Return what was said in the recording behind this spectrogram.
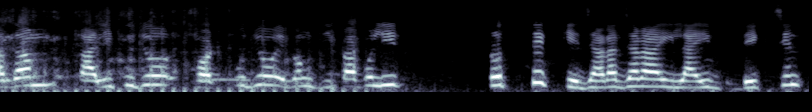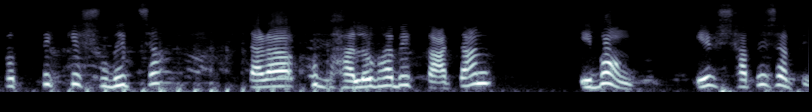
আগাম কালী পুজো, ছট পুজো এবং দীপাবলির প্রত্যেককে, যারা যারা এই লাইভ দেখছেন, প্রত্যেককে শুভেচ্ছা। তারা খুব ভালোভাবে কাটান এবং এর সাথে সাথে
